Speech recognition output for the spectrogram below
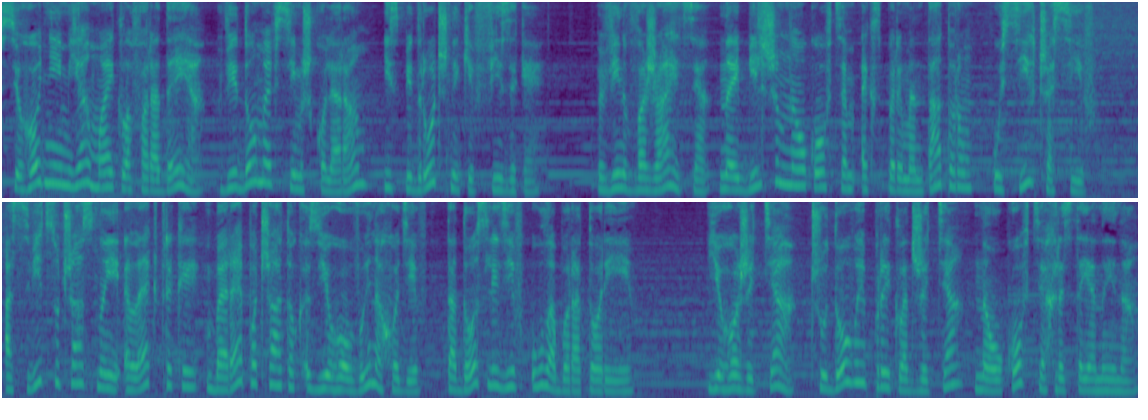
Сьогодні ім'я Майкла Фарадея відоме всім школярам із підручників фізики. Він вважається найбільшим науковцем-експериментатором усіх часів, а світ сучасної електрики бере початок з його винаходів та дослідів у лабораторії. Його життя чудовий приклад життя науковця-християнина.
